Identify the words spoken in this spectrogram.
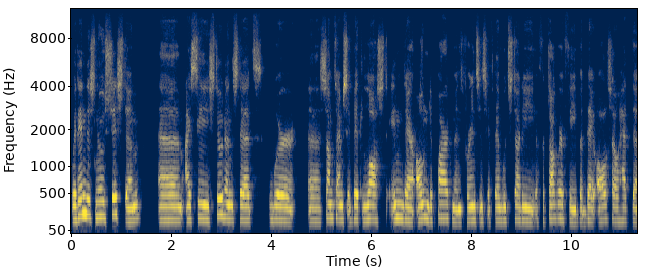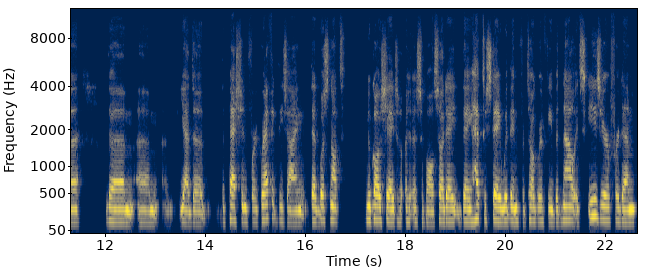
within this new system um, i see students that were uh, sometimes a bit lost in their own department. For instance if they would study photography but they also had the the um, um yeah the the passion for graphic design that was not negotiable. So they, they had to stay within photography, but now it's easier for them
